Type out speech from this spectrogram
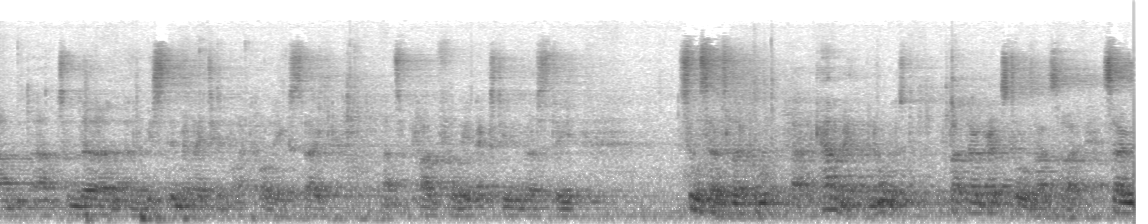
um, uh, to learn and to be stimulated by colleagues. So that's a plug for the Exeter University Civil Service Local uh, Academy in August. But there are great stalls outside. So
